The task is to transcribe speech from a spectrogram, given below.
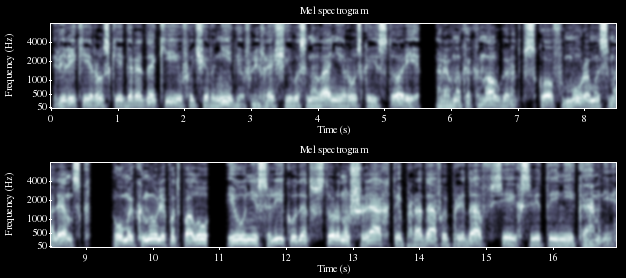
Великие русские города Киев и Чернигов, лежащие в основании русской истории, равно как Новгород, Псков, Муром и Смоленск, умыкнули под полу и унесли куда-то в сторону шляхты, продав и предав все их святыни и камни.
